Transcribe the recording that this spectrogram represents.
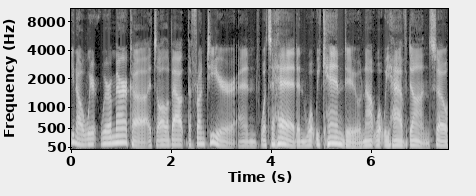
you know we're we're america it's all about the frontier and what's ahead and what we can do not what we have done so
